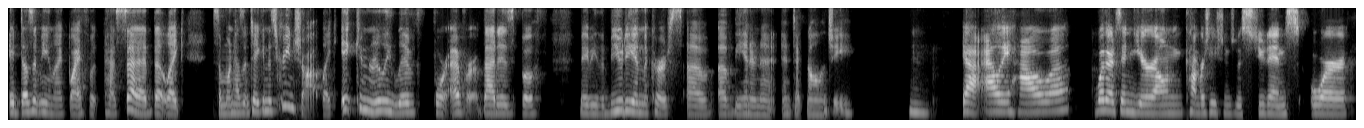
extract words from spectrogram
it doesn't mean like Blythe has said that like someone hasn't taken a screenshot. Like it can really live forever. That is both maybe the beauty and the curse of of the internet and technology. Mm. Yeah, Allie, how whether it's in your own conversations with students or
